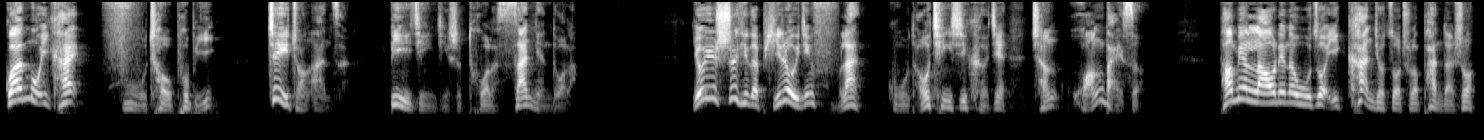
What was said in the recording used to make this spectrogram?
棺木一开，腐臭扑鼻。这桩案子毕竟已经是拖了三年多了。由于尸体的皮肉已经腐烂，骨头清晰可见，呈黄白色。旁边老练的仵作一看就做出了判断，说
